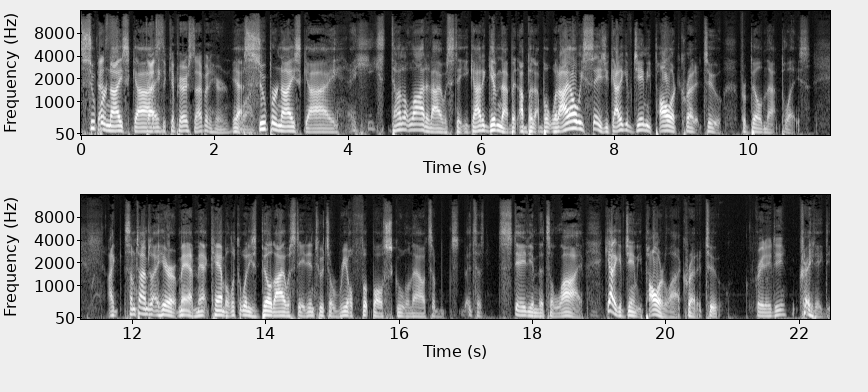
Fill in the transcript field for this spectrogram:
Super That's- nice guy. That's the comparison I've been hearing. Yeah, super nice guy. He's done a lot at Iowa State. You got to give him that. But uh, but but what I always say is you got to give Jamie Pollard credit too for building that place. I sometimes I hear, man, Matt Campbell, look at what he's built Iowa State into. It's a real football school now. It's a it's a stadium that's alive. You got to give Jamie Pollard a lot of credit too. Great AD. Great AD.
